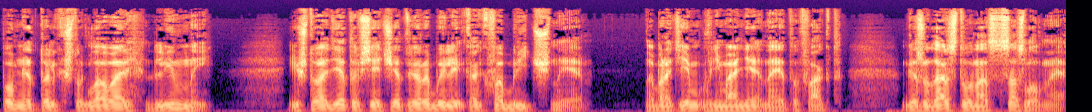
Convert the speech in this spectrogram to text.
Помнят только, что главарь длинный, и что одеты все четверо были как фабричные. Обратим внимание на этот факт. Государство у нас сословное.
